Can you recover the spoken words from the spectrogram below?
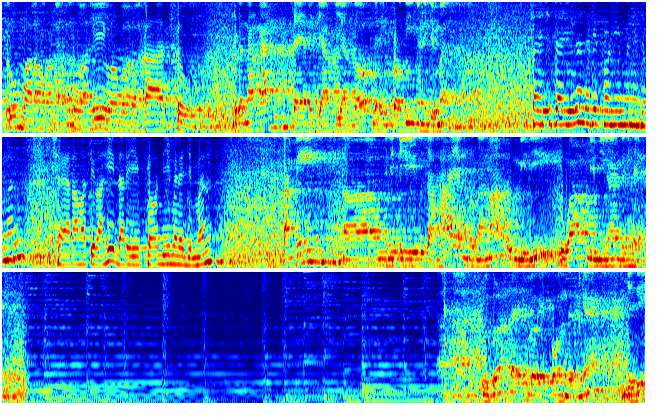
Assalamualaikum warahmatullahi wabarakatuh. Perkenalkan, saya Riki Afianto dari Prodi Manajemen. Saya Cita Yuna dari Prodi Manajemen. Saya Rahmat Ilahi dari Prodi Manajemen. Kami uh, memiliki usaha yang bernama Rumbidi Ruang Bimbingan Desain. Uh, kebetulan saya sebagai foundernya, jadi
